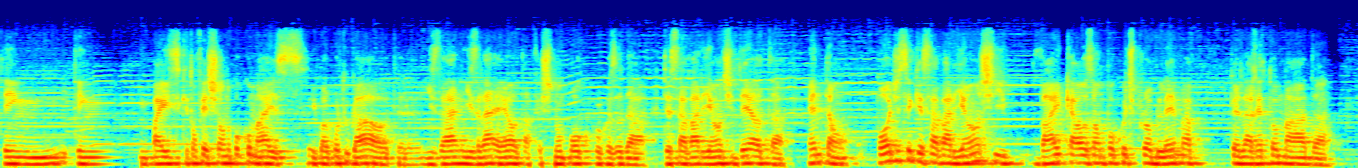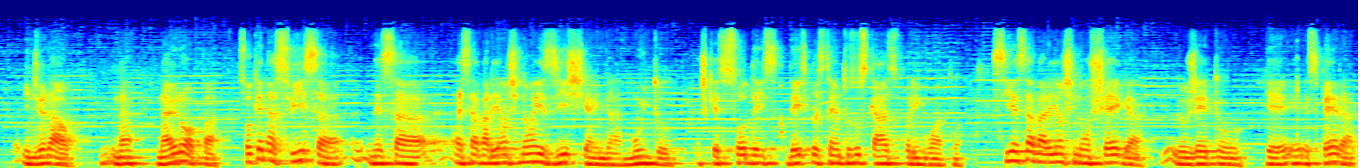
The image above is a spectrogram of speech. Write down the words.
Tem tem países que estão fechando um pouco mais, igual Portugal, Israel está fechando um pouco por causa da dessa variante delta. Então, pode ser que essa variante vai causar um pouco de problema pela retomada em geral na, na Europa. Só que na Suíça, nessa, essa variante não existe ainda muito. Acho que é só 10%, 10 dos casos por enquanto. Se essa variante não chega do jeito que espera,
